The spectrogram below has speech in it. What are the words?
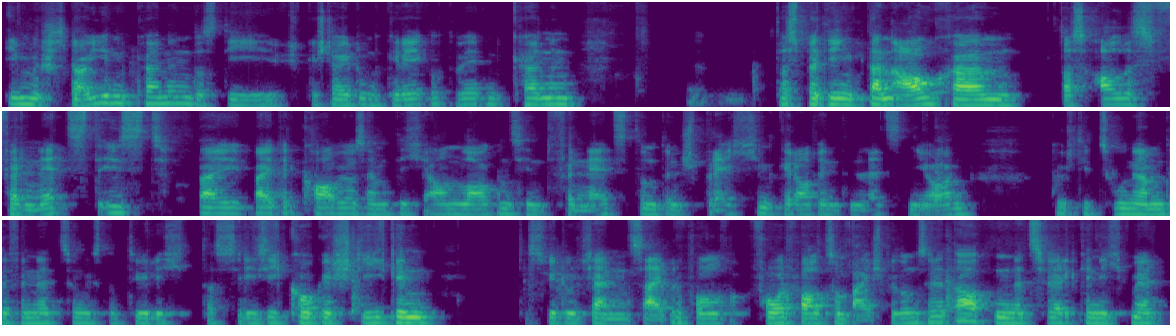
immer steuern können, dass die gesteuert und geregelt werden können. Das bedingt dann auch, ähm, dass alles vernetzt ist bei, bei der KWO. Sämtliche Anlagen sind vernetzt und entsprechend gerade in den letzten Jahren durch die zunehmende Vernetzung ist natürlich das Risiko gestiegen, dass wir durch einen Cybervorfall zum Beispiel unsere Datennetzwerke nicht mehr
